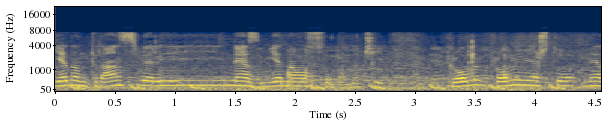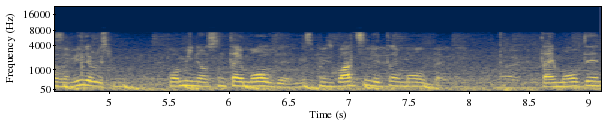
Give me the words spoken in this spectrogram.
jedan transfer i ne znam, jedna osoba. Znači, problem, problem je što, ne znam, videli smo, pominjao sam taj Molde, mi smo izbacili taj Molde taj Molde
